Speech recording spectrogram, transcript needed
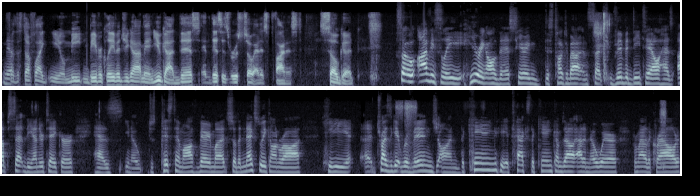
for the stuff like you know meat and beaver cleavage you got, man, you got this, and this is Russo at its finest. So good. So obviously, hearing all this, hearing this talked about in such vivid detail, has upset the Undertaker, has you know just pissed him off very much. So the next week on Raw, he uh, tries to get revenge on the King. He attacks the King, comes out out of nowhere from out of the crowd,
